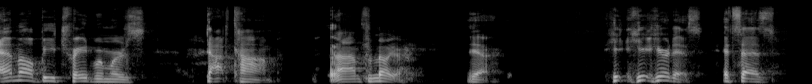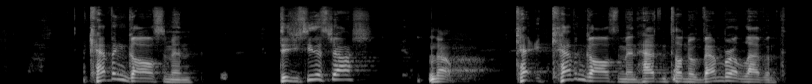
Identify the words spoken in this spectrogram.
MLBTradeRumors.com. I'm familiar. Yeah. He- Here, here it is. It says Kevin Gausman. Did you see this, Josh? No. Ke- Kevin Gausman has until November 11th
